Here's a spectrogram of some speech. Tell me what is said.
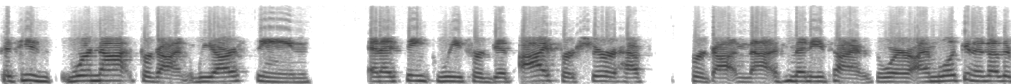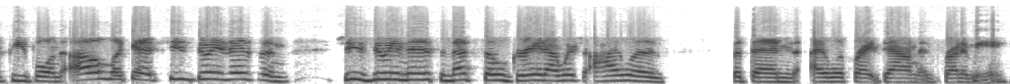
Because He's, we're not forgotten. We are seen. And I think we forget, I for sure have forgotten that many times where I'm looking at other people and, oh, look at, she's doing this and she's doing this and that's so great. I wish I was. But then I look right down in front of me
